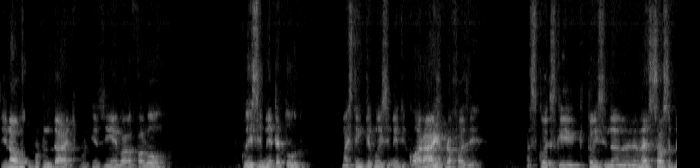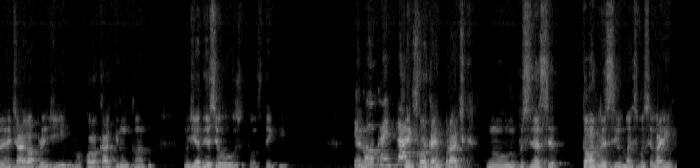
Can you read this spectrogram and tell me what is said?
de novas oportunidades, porque assim, ela falou, conhecimento é tudo, mas tem que ter conhecimento e coragem para fazer as coisas que estão ensinando. Né? Não é só simplesmente, ah, eu aprendi, vou colocar aqui num canto, um dia desse eu uso. Então você tem que tem que é, colocar em prática. Tem que colocar né? em prática. Não, não precisa ser tão agressivo, mas se você vai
